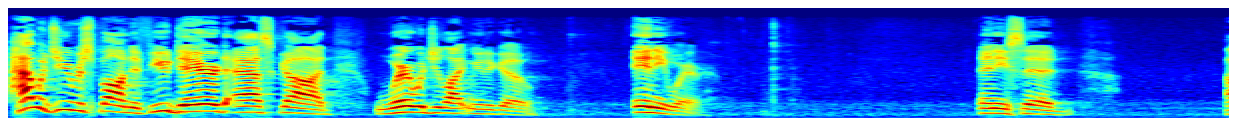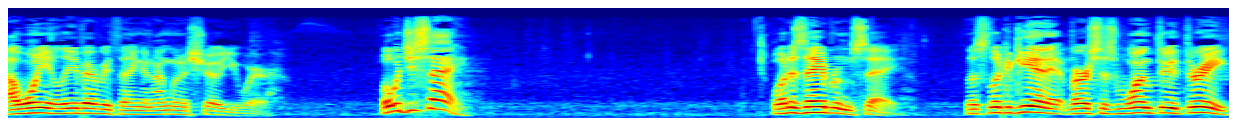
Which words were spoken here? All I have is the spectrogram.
How would you respond if you dared to ask God, Where would you like me to go? Anywhere. And he said, I want you to leave everything and I'm going to show you where. What would you say? What does Abram say? Let's look again at verses 1 through 3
